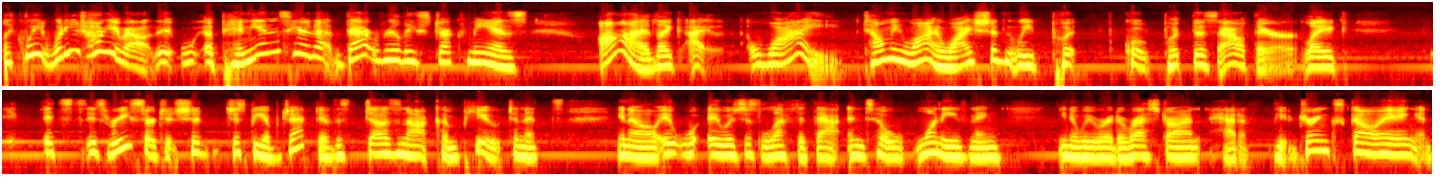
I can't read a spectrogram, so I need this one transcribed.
Like, wait, what are you talking about? It, opinions here? That that really struck me as odd. Like, I, why? Tell me why. Why shouldn't we put quote put this out there? Like, it's it's research. It should just be objective. This does not compute, and it's you know, it it was just left at that until one evening, you know, we were at a restaurant, had a few drinks going, and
